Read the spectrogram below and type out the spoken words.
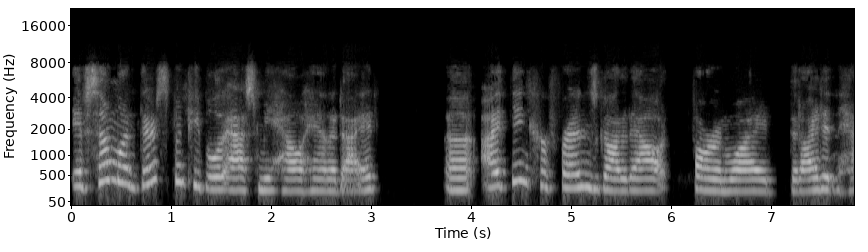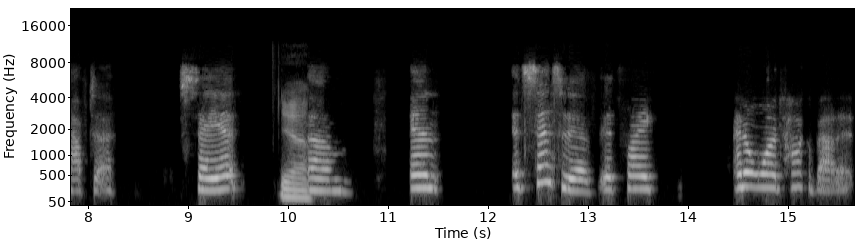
if someone, there's been people that asked me how Hannah died. Uh, I think her friends got it out far and wide that I didn't have to say it. Yeah. Um, and it's sensitive. It's like I don't want to talk about it.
